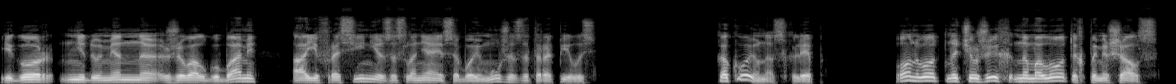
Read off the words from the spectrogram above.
Егор недоуменно жевал губами, а Ефросинья, заслоняя собой мужа, заторопилась. — Какой у нас хлеб? Он вот на чужих намолотах помешался.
